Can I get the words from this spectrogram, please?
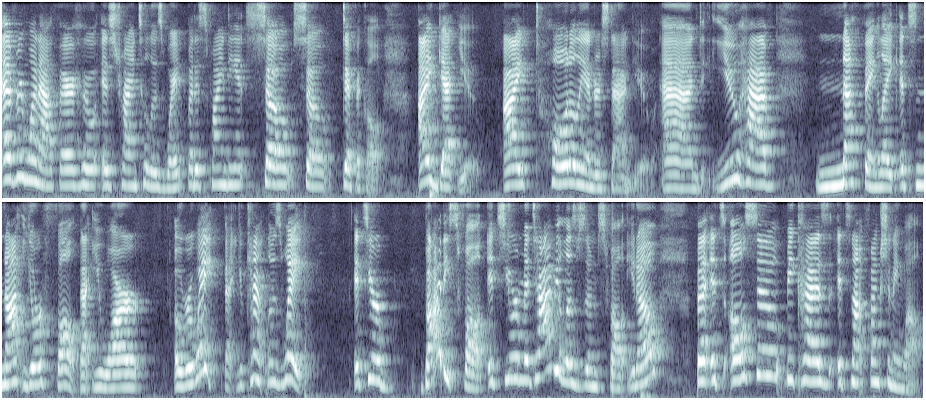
everyone out there who is trying to lose weight but is finding it so, so difficult. I get you. I totally understand you. And you have nothing, like, it's not your fault that you are overweight, that you can't lose weight. It's your body's fault, it's your metabolism's fault, you know? But it's also because it's not functioning well.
